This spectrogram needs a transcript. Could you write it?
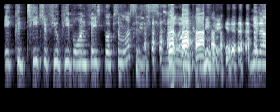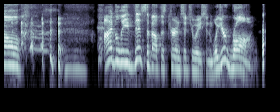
it could teach a few people on Facebook some lessons. Really, you know, I believe this about this current situation. Well, you're wrong.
